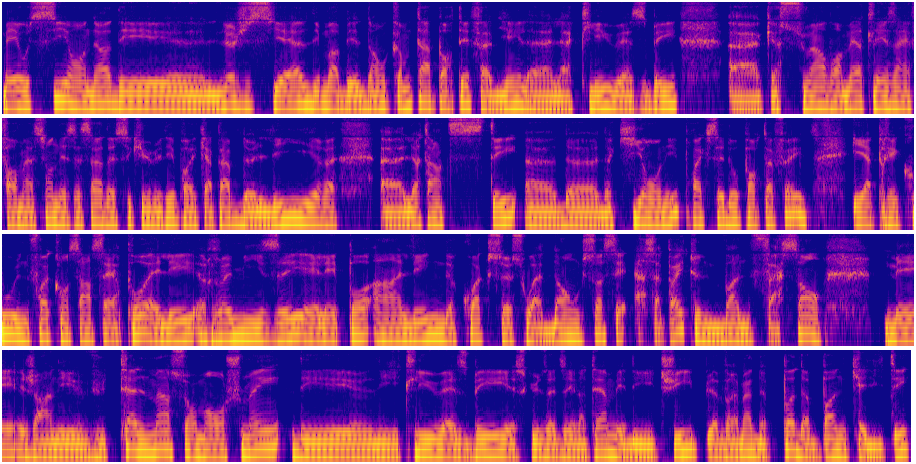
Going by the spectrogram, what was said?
Mais aussi, on a des euh, logiciels, des mobiles. Donc, comme tu as apporté, Fabien, la, clé USB, euh, que souvent, on va mettre les informations nécessaires de sécurité pour être capable de lire euh, l'authenticité de, de, qui on est pour accéder au portefeuille. Et après coup, une fois qu'on s'en sert pas, elle est remisée, elle est pas en ligne de quoi que ce soit. Donc, ça, ça peut être une bonne façon, mais j'en ai vu tellement sur mon chemin des, des clés USB, excusez moi le terme, mais des vraiment de pas de bonne qualité,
